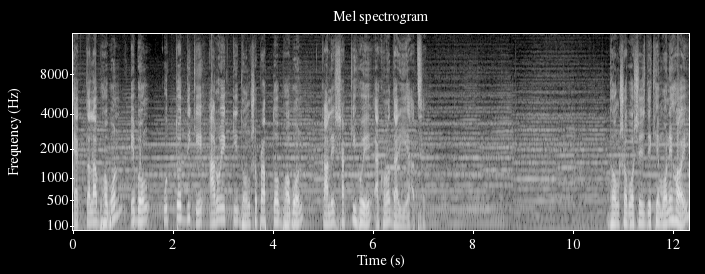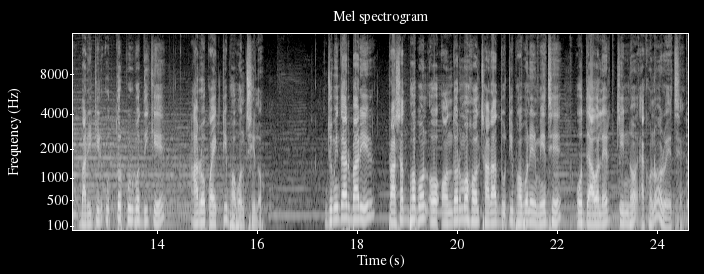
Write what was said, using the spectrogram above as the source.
একতলা ভবন এবং উত্তর দিকে আরও একটি ধ্বংসপ্রাপ্ত ভবন কালের সাক্ষী হয়ে এখনও দাঁড়িয়ে আছে। ধ্বংসাবশেষ দেখে মনে হয় বাড়িটির উত্তর পূর্ব দিকে আরও কয়েকটি ভবন ছিল। জমিদার বাড়ির প্রাসাদ ভবন ও অন্দরমহল ছাড়া দুটি ভবনের মেঝে ও দেওয়ালের চিহ্ন এখনও রয়েছে।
